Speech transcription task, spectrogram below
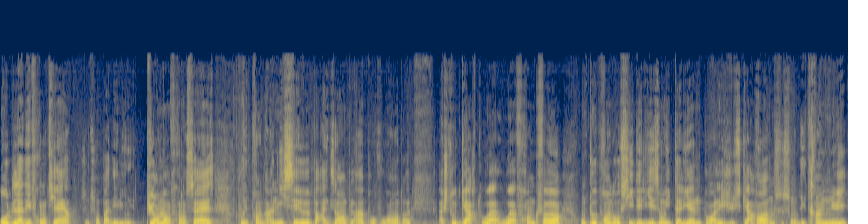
au-delà des frontières. Ce ne sont pas des lignes purement françaises. Vous pouvez prendre un ICE, par exemple, hein, pour vous rendre à Stuttgart ou à, Francfort. On peut prendre aussi des liaisons italiennes pour aller jusqu'à Rome. Ce sont des trains de nuit.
